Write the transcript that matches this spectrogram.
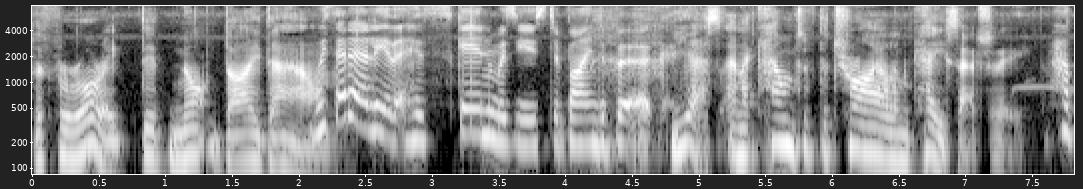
the furore did not die down. We said earlier that his skin was used to bind a book. yes, an account of the trial and case, actually. How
